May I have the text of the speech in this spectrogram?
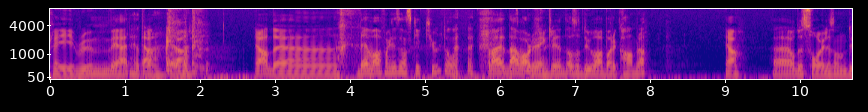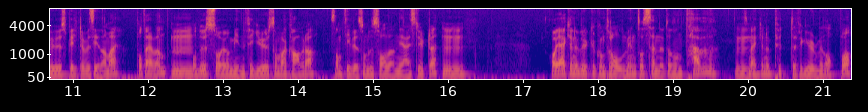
Playroom VR, heter Ja. det. Ja. ja, det Det var faktisk ganske kult. Altså. For der, der var jo egentlig Altså, du var bare kamera. Ja. eh, og du så jo liksom Du spilte jo ved siden av meg på TV-en. Mm. Og du så jo min figur som var kamera, samtidig som du så den jeg styrte. Mm. Og jeg kunne bruke kontrollen min til å sende ut en sånn tau Mm. som jeg kunne putte figuren min oppå.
